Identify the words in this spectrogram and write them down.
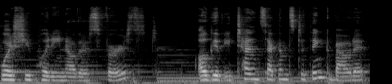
Was she putting others first? I'll give you 10 seconds to think about it.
